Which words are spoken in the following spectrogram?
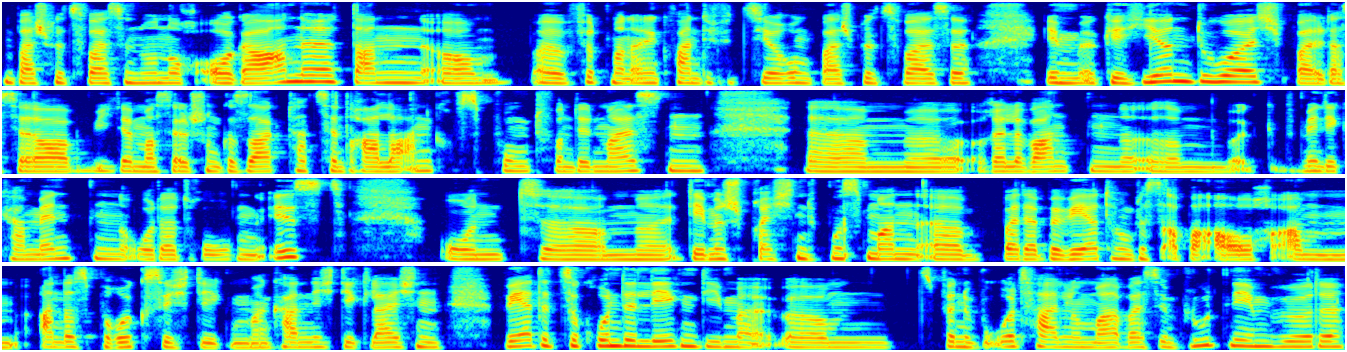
beispielsweise nur noch Organe, dann ähm, äh, führt man eine Quantifizierung beispielsweise im Gehirn durch, weil das ja, wie der Marcel schon gesagt hat, zentraler Angriffspunkt von den meisten ähm, relevanten ähm, Medikamenten oder Drogen ist. Und ähm, dementsprechend muss man äh, bei der Bewertung das aber auch ähm, anders berücksichtigen. Man kann nicht die gleichen Werte zugrunde legen, die man ähm, für eine Beurteilung normalerweise im Blut nehmen würde,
